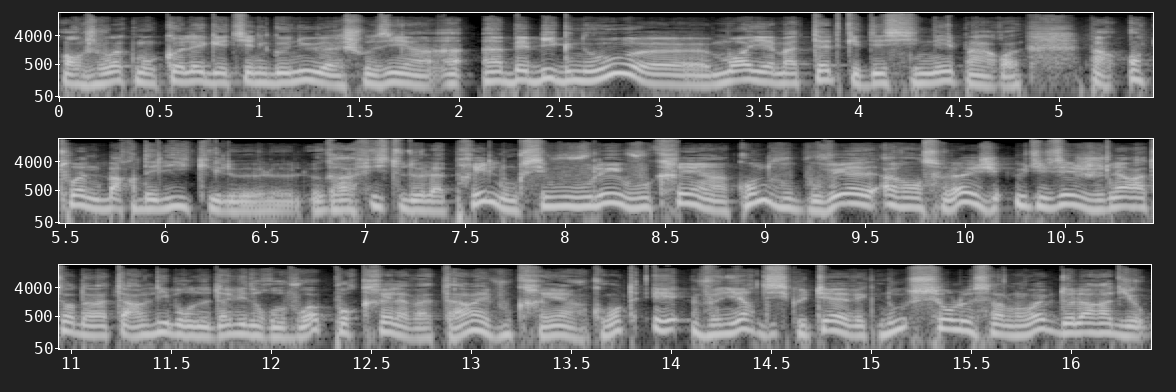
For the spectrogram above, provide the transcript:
Alors je vois que mon collègue Étienne Gonu a choisi un, un, baby gnou. Euh, moi, il y a ma tête qui est dessinée par par Antoine Bardelli, qui est le, graphiste de l'April. Donc si vous voulez vous créer un compte, vous pouvez avant cela j'ai utilisé le générateur d'avatar libre de David Revoy pour créer l'avatar et vous créer un compte et venir discuter avec nous sur le salon web de la radio.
